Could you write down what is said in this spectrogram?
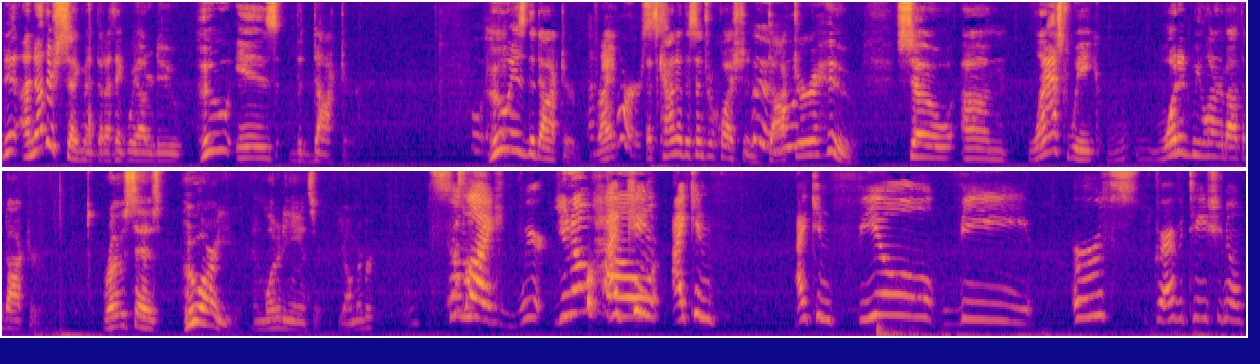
n- another segment that I think we ought to do: Who is the Doctor? Who is the Doctor? Of right. course. That's kind of the central question. Who? Doctor Who. So um, last week, what did we learn about the Doctor? Rose says, Who are you? And what did he answer? Y'all remember? Some like- weird. You know how I can I can I can feel the Earth's gravitational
